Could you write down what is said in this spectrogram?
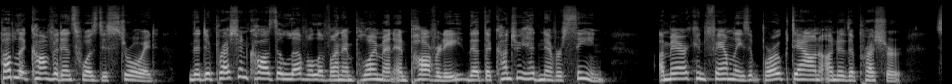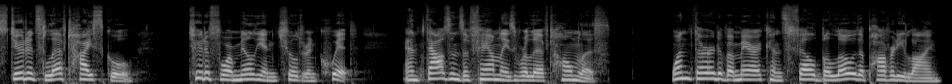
Public confidence was destroyed. The Depression caused a level of unemployment and poverty that the country had never seen. American families broke down under the pressure. Students left high school. Two to four million children quit, and thousands of families were left homeless. One third of Americans fell below the poverty line.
